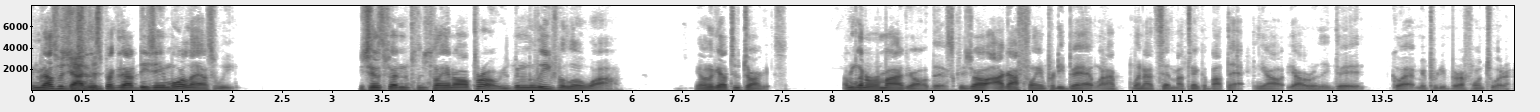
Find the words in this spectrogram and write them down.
And that's what you should to- have expected out of DJ Moore last week. You should expect him to be playing all pro. He's been in the league for a little while. He only got two targets. I'm gonna remind y'all this because y'all I got flamed pretty bad when I when I said my think about that. Y'all y'all really did go at me pretty rough on Twitter.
